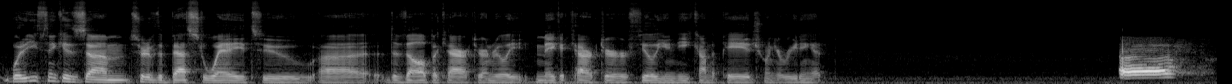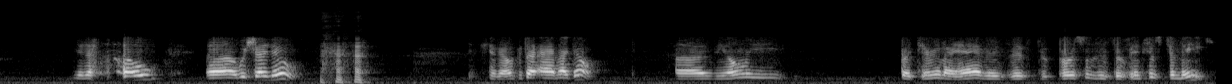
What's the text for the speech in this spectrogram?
What do you think is um, sort of the best way to uh, develop a character and really make a character feel unique on the page when you're reading it? Uh, you know, uh, wish I knew. you know, I, and I don't. Uh, the only criterion I have is if the person is of interest to me.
